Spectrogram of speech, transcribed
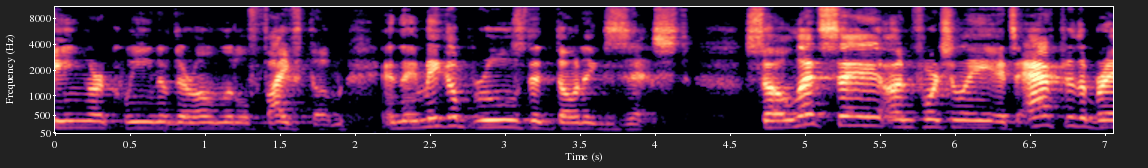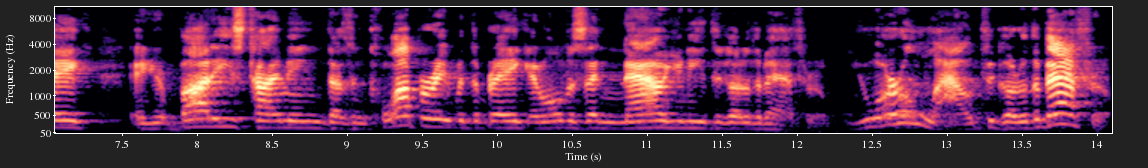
king or queen of their own little fiefdom, and they make up rules that don't exist. So let's say, unfortunately, it's after the break and your body's timing doesn't cooperate with the break, and all of a sudden now you need to go to the bathroom. You are allowed to go to the bathroom.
